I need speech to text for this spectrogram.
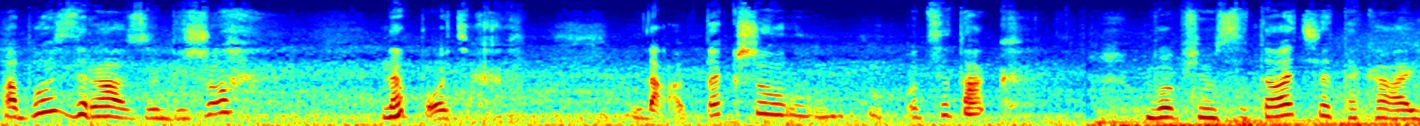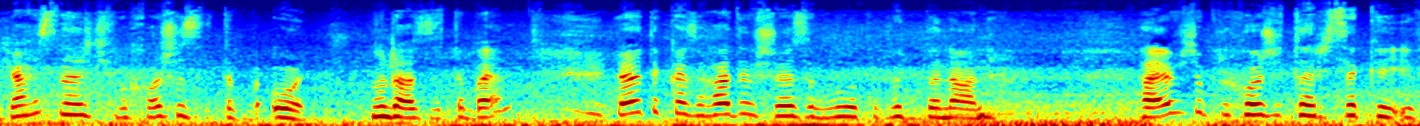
Або зразу біжу на потяг. Да, так що оце так. В общем, ситуація така. Я, значить, виходжу за тебе. Ой, ну раз за тебе. Я така згадую, що я забула купити банан. А я вже приходжу ТРС Київ.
